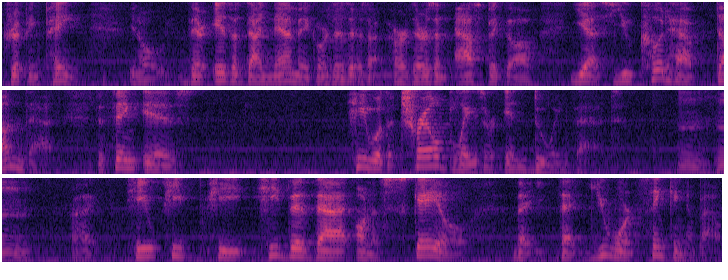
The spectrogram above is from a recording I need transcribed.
dripping paint you know there is a dynamic or there's, there's a, or there's an aspect of yes you could have done that. The thing is he was a trailblazer in doing that. Mm-hmm. right? He he he he did that on a scale that that you weren't thinking about.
